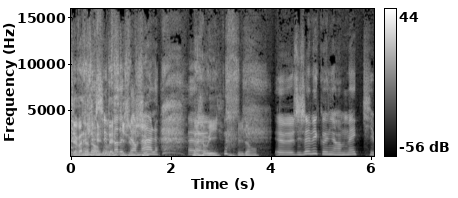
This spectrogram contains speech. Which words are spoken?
Tiens, voilà, Non, non, c'est J'ai bon. Dan peur de qui joue mal. Bah Euh, oui, évidemment. Euh, j'ai jamais connu un mec qui.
